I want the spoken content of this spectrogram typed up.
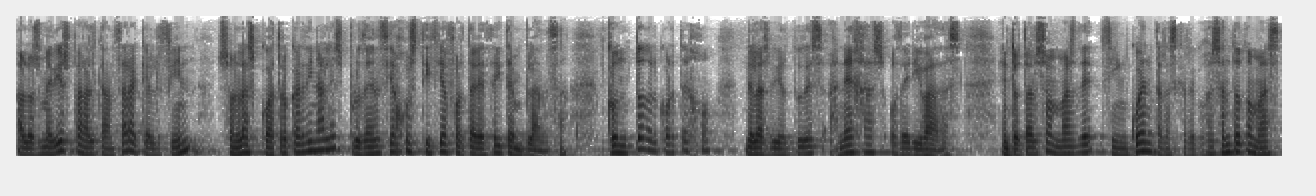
a los medios para alcanzar aquel fin. Son las cuatro cardinales, prudencia, justicia, fortaleza y templanza, con todo el cortejo de las virtudes anejas o derivadas. En total son más de 50 las que recoge Santo Tomás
